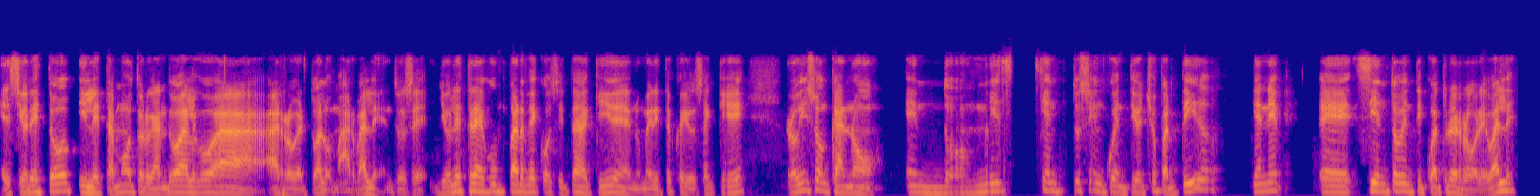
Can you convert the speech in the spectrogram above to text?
el shortstop y le estamos otorgando algo a, Roberto Alomar, ¿vale? Entonces, yo les traigo un par de cositas aquí de numeritos que yo saqué. Robinson Cano en 2.158 partidos tiene 124 errores, ¿vale?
